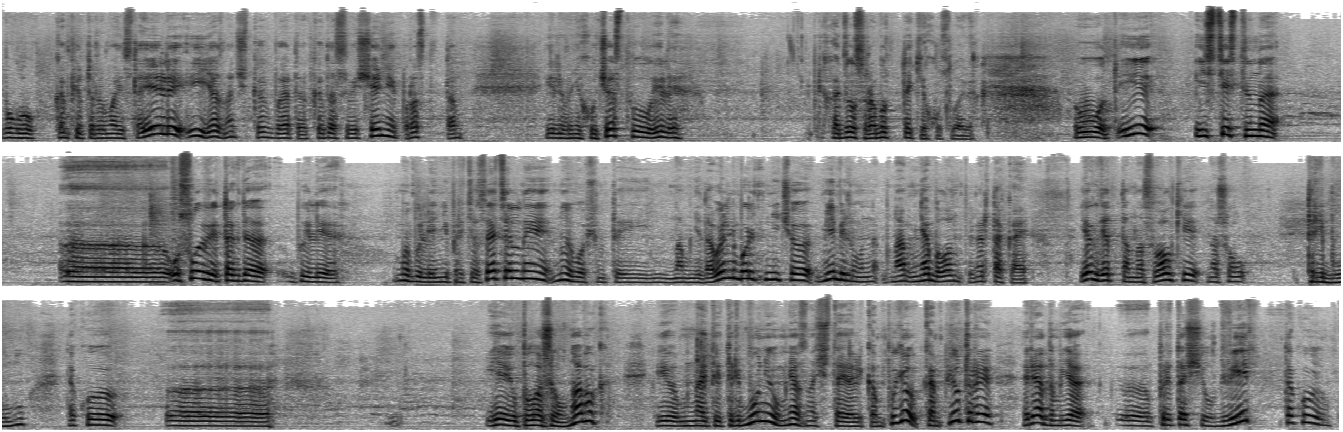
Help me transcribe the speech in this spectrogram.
в углу компьютеры мои стояли, и я, значит, как бы это, когда совещание, просто там или в них участвовал, или приходилось работать в таких условиях. Вот. И, естественно, э, условия тогда были, мы были непритязательные, ну и, в общем-то, нам не давали больше ничего. Мебель у меня была, например, такая. Я где-то там на свалке нашел трибуну, такую, э, я ее положил на бок, и на этой трибуне у меня, значит, стояли компьютеры. Рядом я э, притащил дверь такую,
